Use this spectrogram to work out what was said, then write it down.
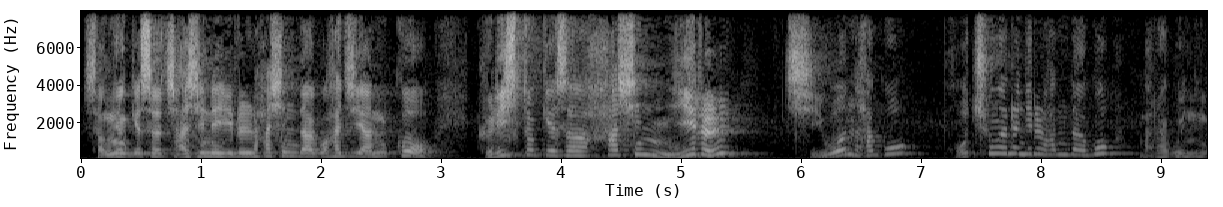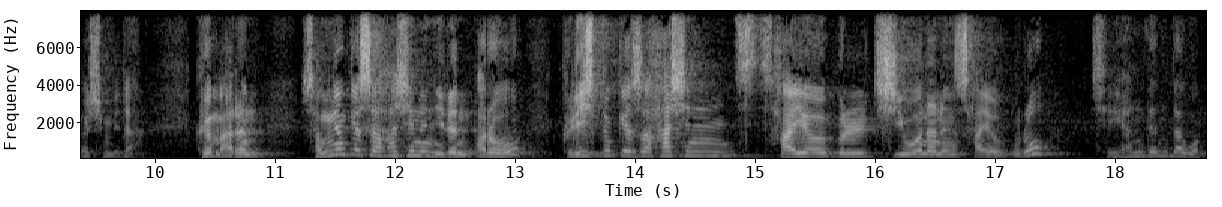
성령께서 자신의 일을 하신다고 하지 않고 그리스도께서 하신 일을 지원하고 보충하는 일을 한다고 말하고 있는 것입니다. 그 말은 성령께서 하시는 일은 바로 그리스도께서 하신 사역을 지원하는 사역으로 제한된다고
